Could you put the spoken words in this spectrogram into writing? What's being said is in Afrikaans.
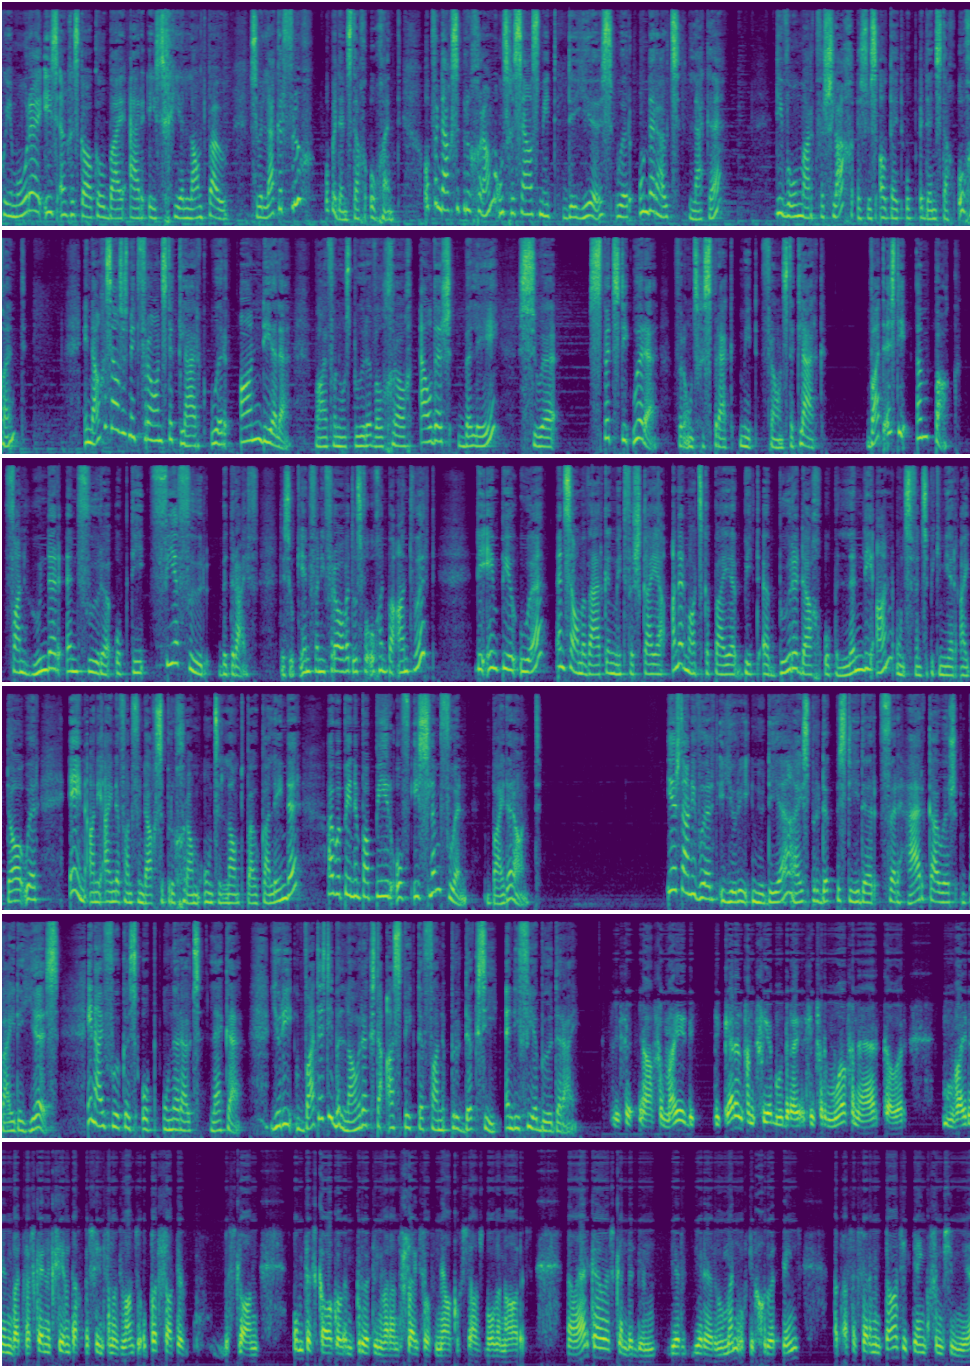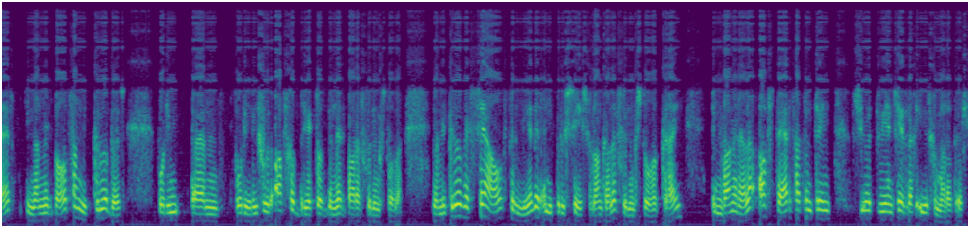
Goeiemôre, u is ingeskakel by RSG Landbou. So lekker vroeg op 'n Dinsdagoggend. Op vandag se program ons gesels met De Jeus oor onderhoudslekke. Die wolmark verslag is soos altyd op 'n Dinsdagoggend. En dan gesels ons met Frans de Klerk oor aandele. Baie van ons boere wil graag elders belê, so spits die ore vir ons gesprek met Frans de Klerk. Wat is die impak van hoenderinvoere op die veevoerbedryf? Dis ook een van die vrae wat ons vanoggend beantwoord. Die MPO in samewerking met verskeie ander maatskappye bied 'n boeredag op Lindley aan. Ons vind 'n bietjie meer uit daaroor en aan die einde van vandag se program ons landboukalender. Hou 'n pen en papier of u slimfoon byderhand. Eers aan die woord Yuri Nudee, hy is produkbestuurder vir herkouers by die Jeus en hy fokus op onderhoudslekke. Yuri, wat is die belangrikste aspekte van produksie in die veeboerdery? Ja, vir my die die kern van veeboerdery is die vermoë van 'n herkouer om weiding wat waarskynlik 70% van ons land se oppervlakte beslaan om te skakel in proteïen wat dan vleis of melk of selfs bolle na is. Nou herkouers kan dit doen deur deur 'n rumen of die groot pens wat as 'n fermentasietank funksioneer en dan met behulp van mikrobes word die ehm um, word die rifoer afgebreek tot benutbare voedingsstowwe. Nou mikrobes self vermeerder in die proses solank hulle voedingsstowwe kry en wanneer hulle afsterf wat omtrent so 72 uur gemiddeld is,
